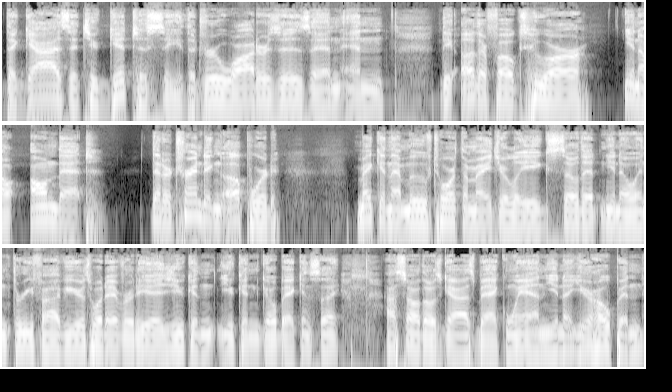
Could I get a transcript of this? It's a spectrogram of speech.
the guys that you get to see, the Drew Waterses and and the other folks who are, you know, on that that are trending upward, making that move toward the major leagues so that, you know, in three, five years, whatever it is, you can you can go back and say, I saw those guys back when, you know, you're hoping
